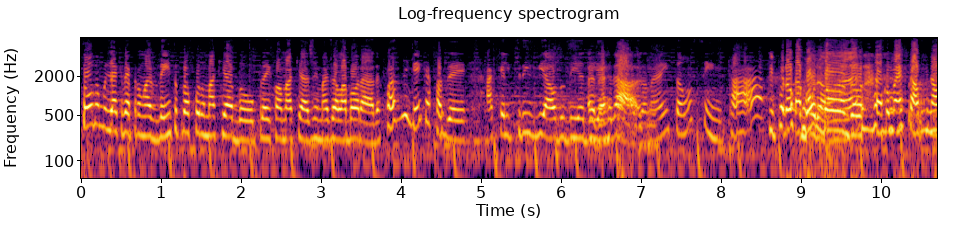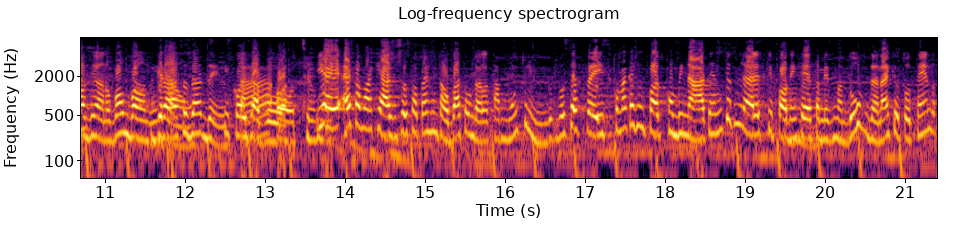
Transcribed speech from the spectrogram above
toda mulher que vai para um evento procura um maquiador para ir com a maquiagem mais elaborada. Quase ninguém quer fazer aquele trivial do dia a dia É em verdade. casa, né? Então, assim, tá, Se procura, tá bombando. né? Como é que tá o final de ano? Bombando, então. Graças a Deus, Que coisa tá boa. ótimo. E aí, essa maquiagem, deixa eu só perguntar, o batom dela tá muito lindo. Você fez, como é que a gente pode combinar? Tem muitas mulheres que podem ter essa mesma dúvida, né, que eu tô tendo.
